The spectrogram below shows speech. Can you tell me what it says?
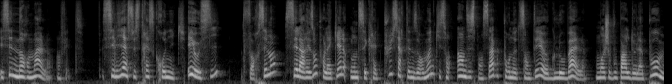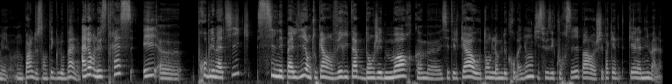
Et c'est normal en fait. C'est lié à ce stress chronique. Et aussi, Forcément, c'est la raison pour laquelle on ne sécrète plus certaines hormones qui sont indispensables pour notre santé euh, globale. Moi, je vous parle de la peau, mais on parle de santé globale. Alors, le stress est euh, problématique s'il n'est pas lié, en tout cas, à un véritable danger de mort, comme euh, c'était le cas au temps de l'homme de Cro-Magnon qui se faisait courser par je sais pas quel animal.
